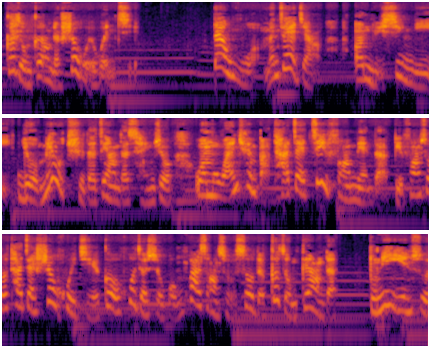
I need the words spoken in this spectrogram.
各种各样的社会问题。但我们在讲啊，女性你有没有取得这样的成就？我们完全把她在这方面的，比方说她在社会结构或者是文化上所受的各种各样的不利因素，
